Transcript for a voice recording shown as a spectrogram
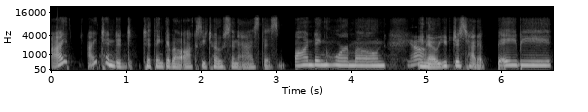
I I tended to think about oxytocin as this bonding hormone. Yeah. You know, you just had a baby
